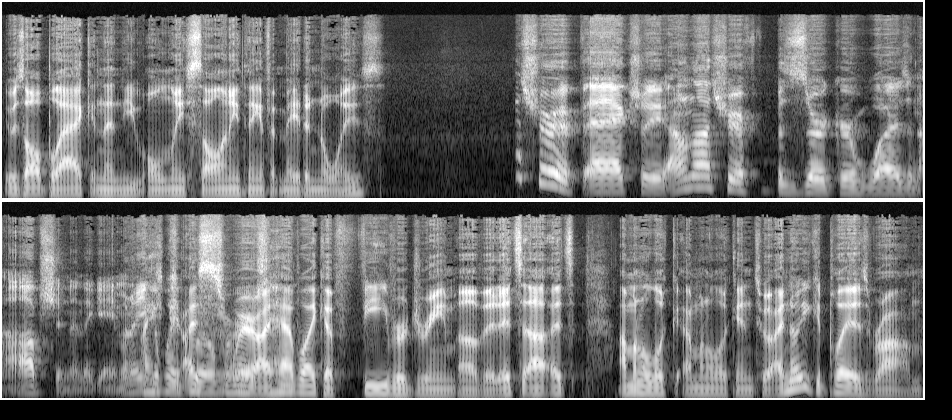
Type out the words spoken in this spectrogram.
it was all black and then you only saw anything if it made a noise. Not sure if actually, I'm not sure if Berserker was an option in the game. I know you can play. I swear I have like a fever dream of it. It's uh, it's I'm gonna look I'm gonna look into it. I know you could play as RAAM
